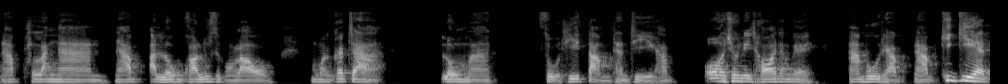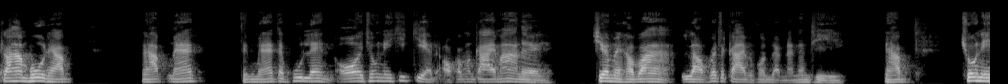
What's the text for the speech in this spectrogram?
นะครับ พลังงานนะครับ อารมณ์ความรู้สึกของเรา มันก็จะลงมาสู่ที่ต่ำทันทีครับ โอ้ช่วงนี้ท้อจังเลย ห้ามพูดครับนะครับขี้เกียจก็ห้ามพูดครับนะครับ แม้ ถึงแม้จะพูดเล่น โอ้ยช่วงนี้ขี้เกียจออกกำลังกายมากเลย เชื่อไหมครับว่า เราก็จะกลายเป็นคนแบบนั้นทันทีนะครับ ช่วงนี้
